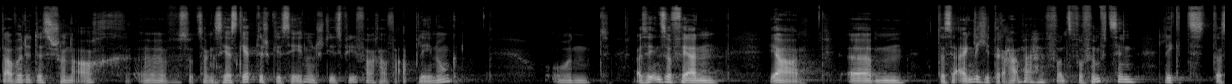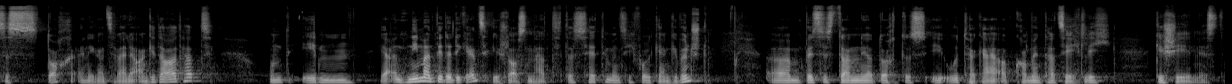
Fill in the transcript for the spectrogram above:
da wurde das schon auch äh, sozusagen sehr skeptisch gesehen und stieß vielfach auf Ablehnung. Und also insofern, ja, ähm, das eigentliche Drama von 2015 liegt, dass es doch eine ganze Weile angedauert hat und eben ja, und niemand wieder die Grenze geschlossen hat. Das hätte man sich wohl gern gewünscht, ähm, bis es dann ja durch das EU-Türkei-Abkommen tatsächlich geschehen ist.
